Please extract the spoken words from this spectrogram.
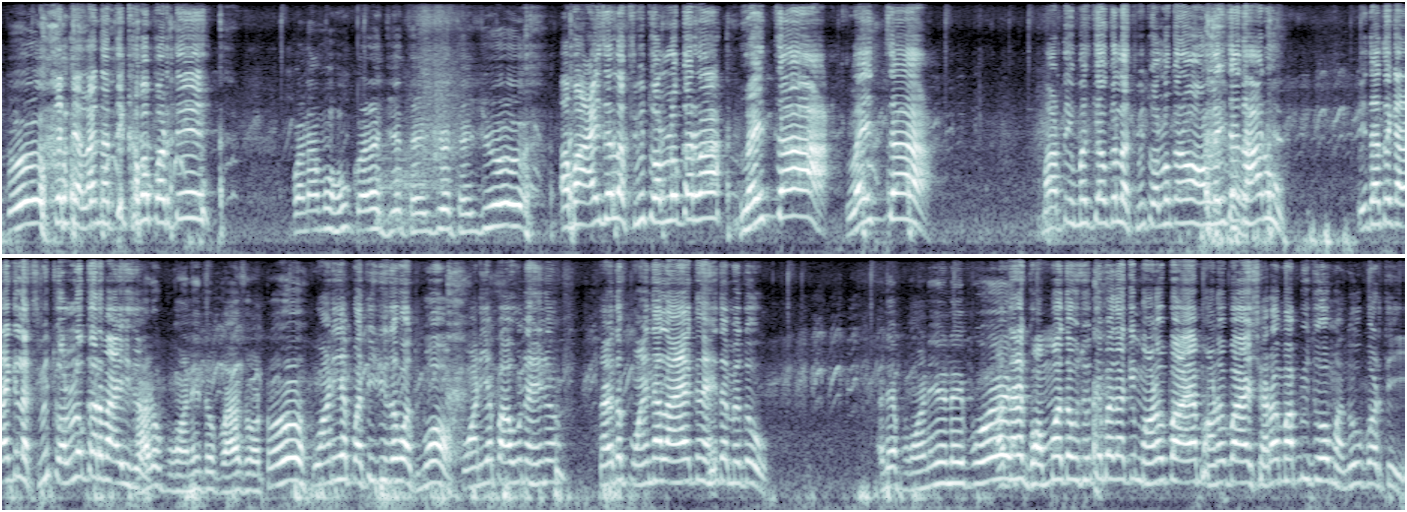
હતું તે. પેલા નથી ખબર પડતી. પણ આમ શું કરે? જે થઈ ગયો થઈ ગયો. આમાં આવી છે લક્ષ્મી ચોલ્લો કરવા. લઈ જ જા લઈ જ જા. મારે તો એમ જ કેવું કે લક્ષ્મી ચોલ્લો કરવા લઈ જા તો સારું એ દાદા કહેવાય કે લક્ષ્મી ચોલ્લો કરવા આવી છે સારું પોણી તો પાસ ઓટો. પોણીએ પતી ગયું છે વધમો. પોણીએ પાવું નહીં ને. તારે તો પોણીના લાયક નહીં તમે તો. એટલે પોણીએ નહીં પોય અત્યારે ગોમમાં જઉં છું તે બધા કે માણો પાયા માણો પાયા શરમ આપી જો મને ઉપરથી.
